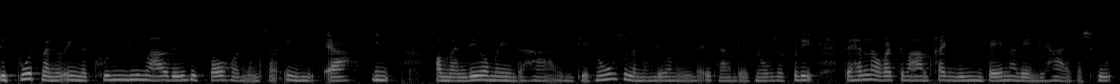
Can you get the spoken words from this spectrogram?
det burde man jo egentlig kunne lige meget, hvilket forhold man så egentlig er i. Om man lever med en, der har en diagnose, eller man lever med en, der ikke har en diagnose. Fordi det handler jo rigtig meget omkring, hvilke vaner vi egentlig har i vores liv.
